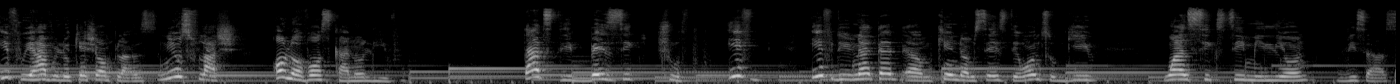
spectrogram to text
if we have relocation plans, newsflash, all of us cannot leave. That's the basic truth. If if the United um, Kingdom says they want to give 160 million visas,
